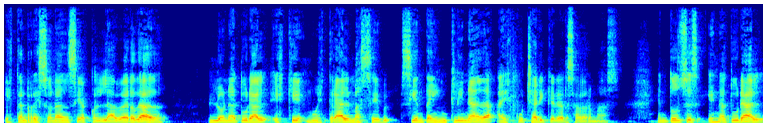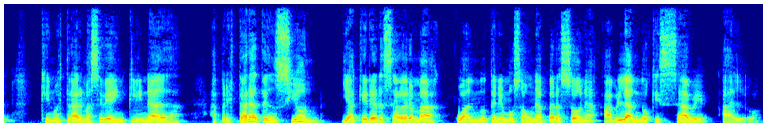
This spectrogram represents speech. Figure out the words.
está en resonancia con la verdad, lo natural es que nuestra alma se sienta inclinada a escuchar y querer saber más. Entonces es natural que nuestra alma se vea inclinada a prestar atención y a querer saber más cuando tenemos a una persona hablando que sabe algo,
